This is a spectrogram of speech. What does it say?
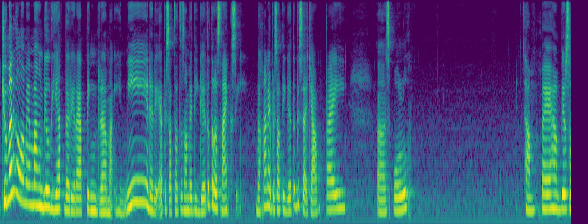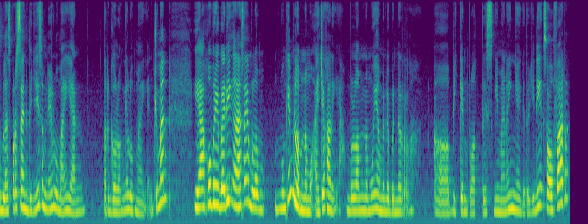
Cuman kalau memang dilihat dari rating drama ini dari episode 1 sampai 3 itu terus naik sih. Bahkan episode 3 itu bisa sampai uh, 10 sampai hampir 11% gitu. Jadi sebenarnya lumayan tergolongnya lumayan cuman ya aku pribadi ngerasanya belum mungkin belum nemu aja kali ya belum nemu yang bener-bener uh, bikin plot twist gimana nya gitu. Jadi so far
